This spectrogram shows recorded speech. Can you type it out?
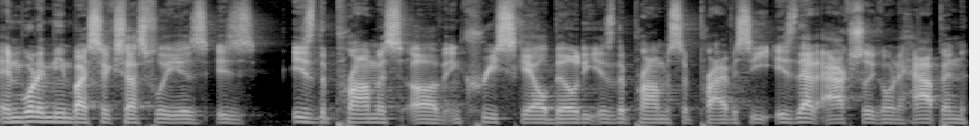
and what I mean by successfully is is is the promise of increased scalability, is the promise of privacy, is that actually going to happen,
